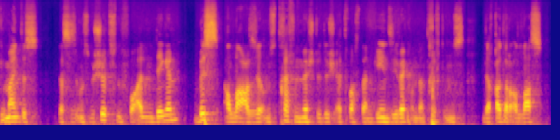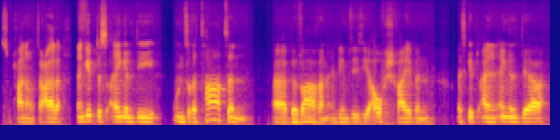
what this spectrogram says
gemeint ist, dass sie uns beschützen vor allen Dingen, bis Allah Azza uns treffen möchte durch etwas, dann gehen sie weg und dann trifft uns der Qadr Allahs subhanahu wa ta'ala. Dann gibt es Engel, die unsere Taten äh, bewahren, indem sie sie aufschreiben. Es gibt einen Engel, der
